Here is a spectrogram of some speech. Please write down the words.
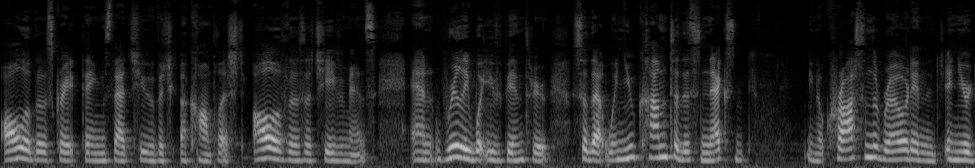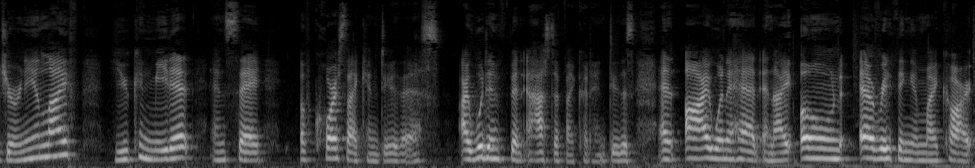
all of those great things that you have accomplished, all of those achievements and really what you've been through so that when you come to this next you know, crossing the road in, in your journey in life, you can meet it and say, Of course I can do this. I wouldn't have been asked if I couldn't do this. And I went ahead and I own everything in my cart.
